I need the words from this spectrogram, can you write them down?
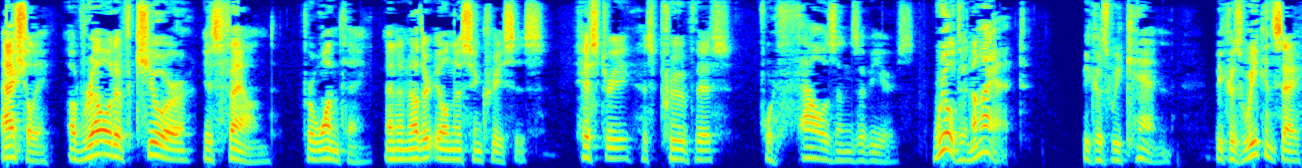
Actually, a relative cure is found for one thing, and another illness increases. History has proved this for thousands of years. We'll deny it because we can. Because we can say,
